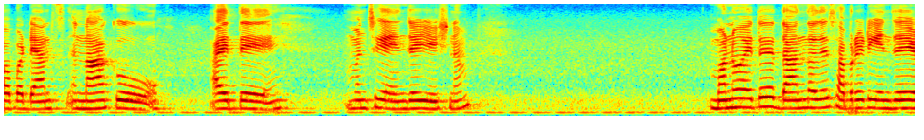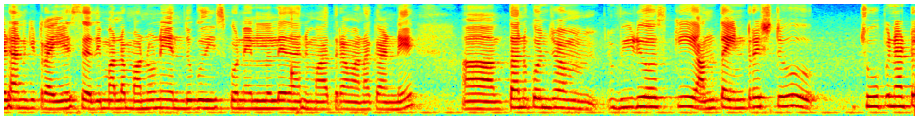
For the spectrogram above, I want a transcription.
పాప డ్యాన్స్ నాకు అయితే మంచిగా ఎంజాయ్ చేసినాం. మను అయితే దాని అదే సపరేట్గా ఎంజాయ్ చేయడానికి ట్రై చేస్తుంది. మళ్ళీ మనుని ఎందుకు తీసుకొని వెళ్ళలేదని మాత్రం అనకండి. తను కొంచెం వీడియోస్కి అంత ఇంట్రెస్ట్ చూపినట్టు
